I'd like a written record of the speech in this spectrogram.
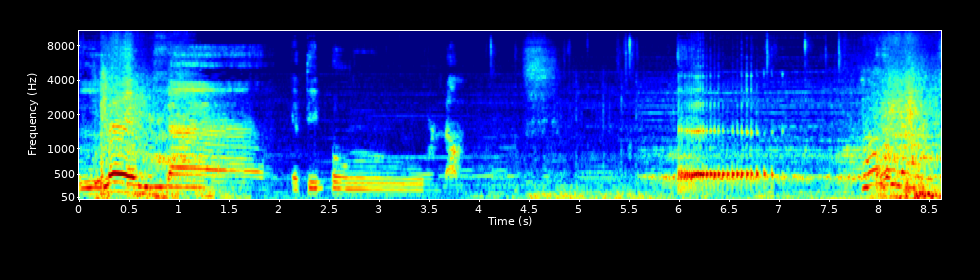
Lennää! Ja tippuu. Nam. Vankiloitus!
